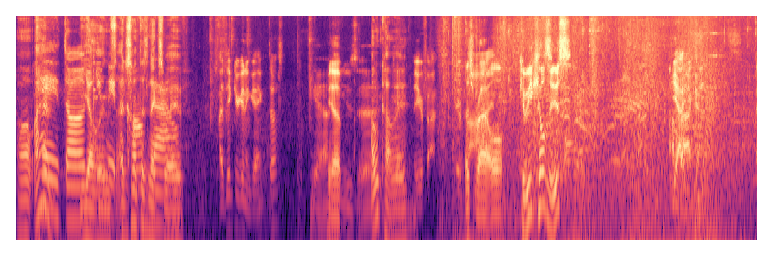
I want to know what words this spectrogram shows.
um, I Hey, have dog, you Yellins. need I just want this calm next down. wave. I think you're getting ganked us. Yeah. Yep. Use, I'm coming. No, you're fine. You're Let's fine. rattle. Can we kill Zeus? I'm Yeah, back.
